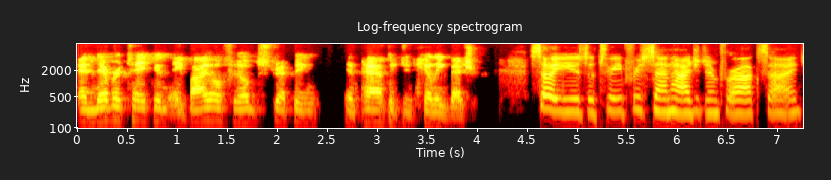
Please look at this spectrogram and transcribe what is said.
and never taken a biofilm stripping and pathogen killing measure. So you use a three percent hydrogen peroxide.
